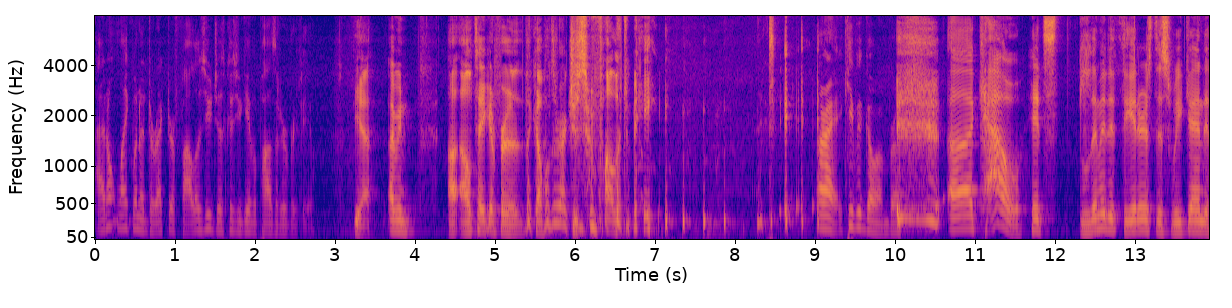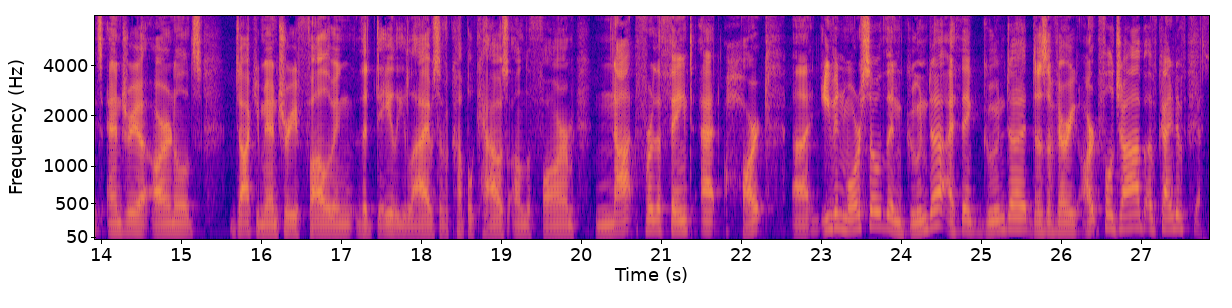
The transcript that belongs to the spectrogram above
I don't like when a director follows you just because you gave a positive review. Yeah, I mean, I'll take it for the couple directors who followed me. All right, keep it going, bro. Uh, Cow hits limited theaters this weekend. It's Andrea Arnold's documentary following the daily lives of a couple cows on the farm. Not for the faint at heart. Uh, even more so than Gunda. I think Gunda does a very artful job of kind of Yes.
